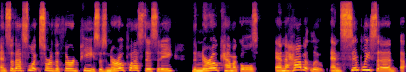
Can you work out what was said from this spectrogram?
And so that's look, sort of the third piece is neuroplasticity, the neurochemicals, and the habit loop. And simply said, a,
